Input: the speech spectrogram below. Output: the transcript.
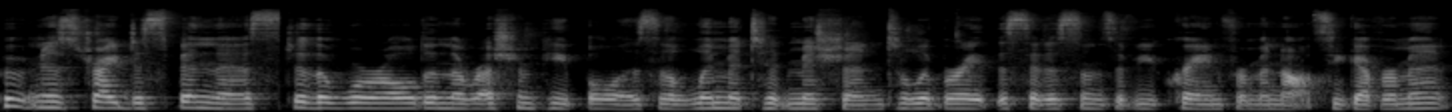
Putin has tried to spin this to the world and the Russian people as a limited mission to liberate the citizens of Ukraine from a Nazi government.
